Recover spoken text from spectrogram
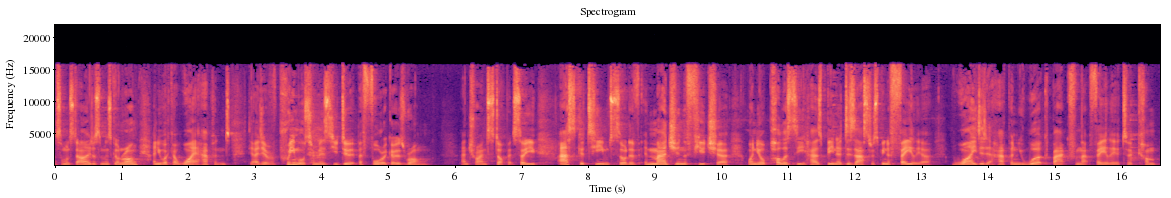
someone's died or something's gone wrong, and you work out why it happened. The idea of a pre-mortem is you do it before it goes wrong and try and stop it. So you ask a team to sort of imagine the future when your policy has been a disaster, it's been a failure. Why did it happen? You work back from that failure to come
